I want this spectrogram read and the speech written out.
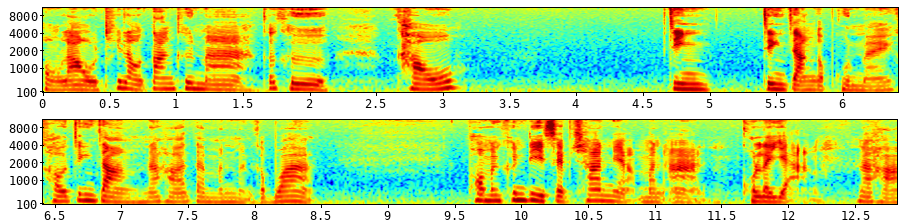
ของเราที่เราตั้งขึ้นมาก็คือเขาจริงจริงจังกับคุณไหม เขาจริงจังนะคะ แต่มันเหมือนกับว่า พอมันขึ้น deception เนี่ยมันอ่านคนละอย่างนะคะ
